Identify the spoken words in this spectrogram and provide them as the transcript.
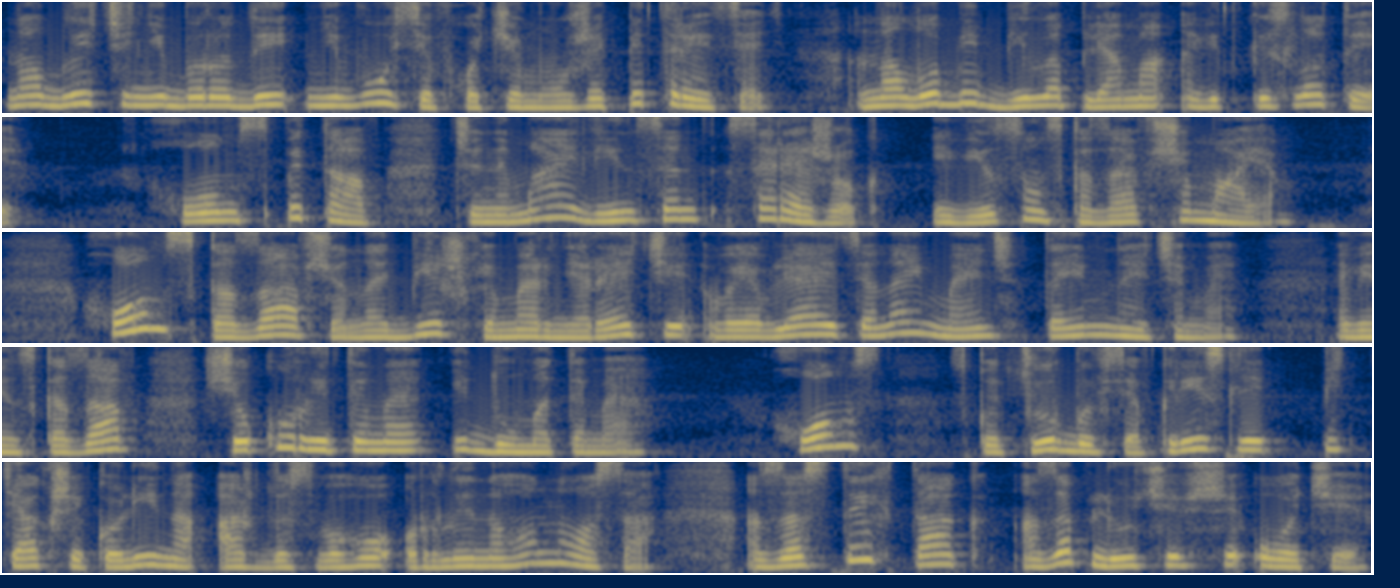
на обличчі ні бороди, ні вусів, хоч йому вже під тридцять, на лобі біла пляма від кислоти. Холмс спитав, чи немає Вінсент сережок, і Вілсон сказав, що має. Холмс сказав, що найбільш химерні речі виявляються найменш таємничими. Він сказав, що куритиме і думатиме. Холмс скоцюрбився в кріслі, підтягши коліна аж до свого орлиного носа, застиг так, заплючивши очі,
